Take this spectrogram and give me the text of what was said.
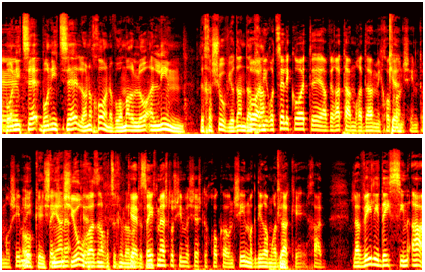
זה- בוא נצא, בוא נצא, לא נכון, אבל הוא אמר לא אלים. זה חשוב, יודן דעתך? בוא, אני רוצה לקרוא את אה, עבירת ההמרדה מחוק כן. העונשין. אתם מרשים לי? אוקיי, שנייה שיעור, כן. ואז אנחנו צריכים להעלות כן, את זה. סעיף 136 לחוק העונשין מגדיר המרדה כאחד. להביא לידי שנאה,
